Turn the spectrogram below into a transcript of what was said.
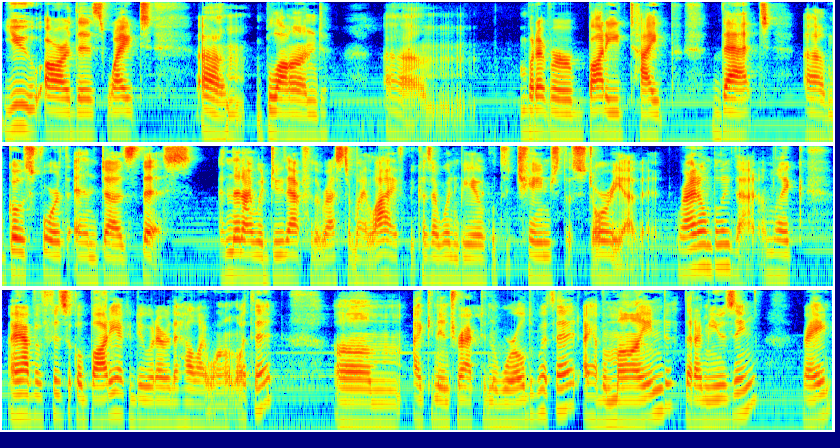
you are this white, um, blonde, um, whatever body type that um, goes forth and does this. And then I would do that for the rest of my life because I wouldn't be able to change the story of it. Where I don't believe that. I'm like, I have a physical body, I can do whatever the hell I want with it. Um, I can interact in the world with it. I have a mind that I'm using, right?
